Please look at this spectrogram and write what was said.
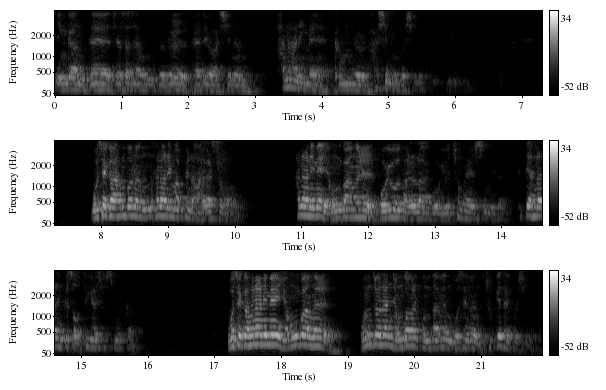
인간 대제사장들을 배려하시는 하나님의 극률하심인 것입니다. 모세가 한 번은 하나님 앞에 나아가서 하나님의 영광을 보여달라고 요청하였습니다. 그때 하나님께서 어떻게 하셨습니까? 모세가 하나님의 영광을 온전한 영광을 본다면 모세는 죽게 될 것입니다.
